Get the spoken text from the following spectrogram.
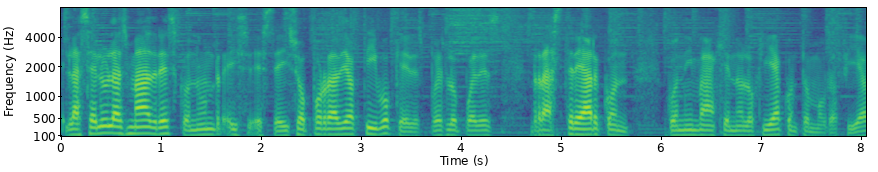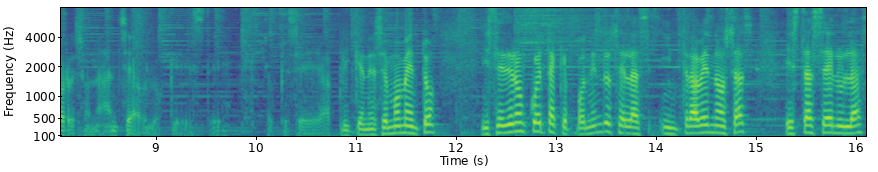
las células madres con un este, radioactivo que después lo puedes rastrear con, con imagenología, con tomografía o resonancia o lo que, este, lo que se aplique en ese momento. Y se dieron cuenta que poniéndose las intravenosas, estas células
